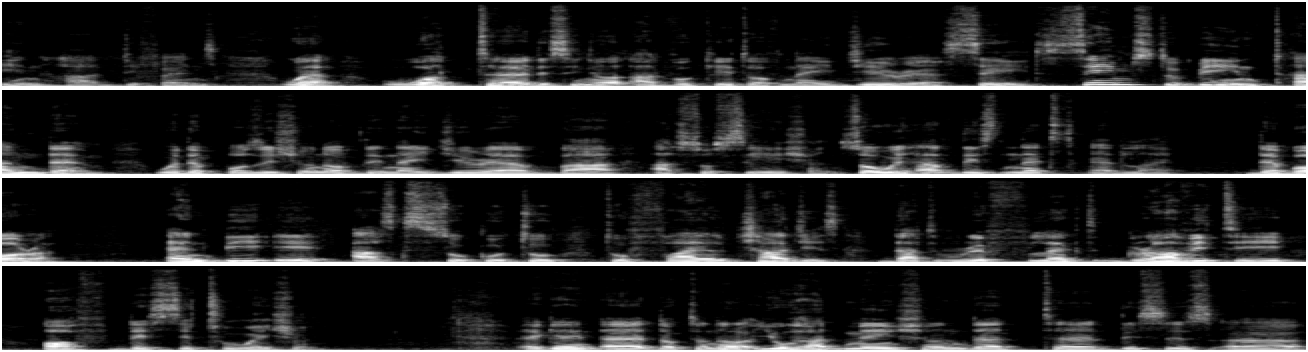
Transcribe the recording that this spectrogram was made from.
in her defense. Well, what uh, the senior advocate of Nigeria said seems to be in tandem with the position of the Nigerian Bar Association. So we have this next headline Deborah. NBA asks Sokoto to file charges that reflect gravity of the situation. Again, uh, Dr. No, you had mentioned that uh, this is uh,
